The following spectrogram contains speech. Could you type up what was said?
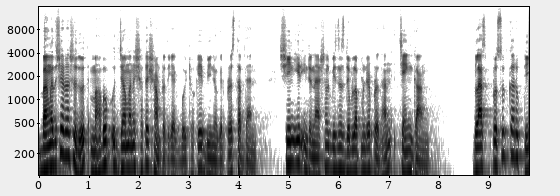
বাংলাদেশের রাষ্ট্রদূত মাহবুব উজ্জামানের সাথে সাম্প্রতিক এক বৈঠকে বিনিয়োগের প্রস্তাব দেন শিন ইর ইন্টারন্যাশনাল বিজনেস ডেভেলপমেন্টের প্রধান চেং গাং গ্লাস প্রস্তুতকারকটি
